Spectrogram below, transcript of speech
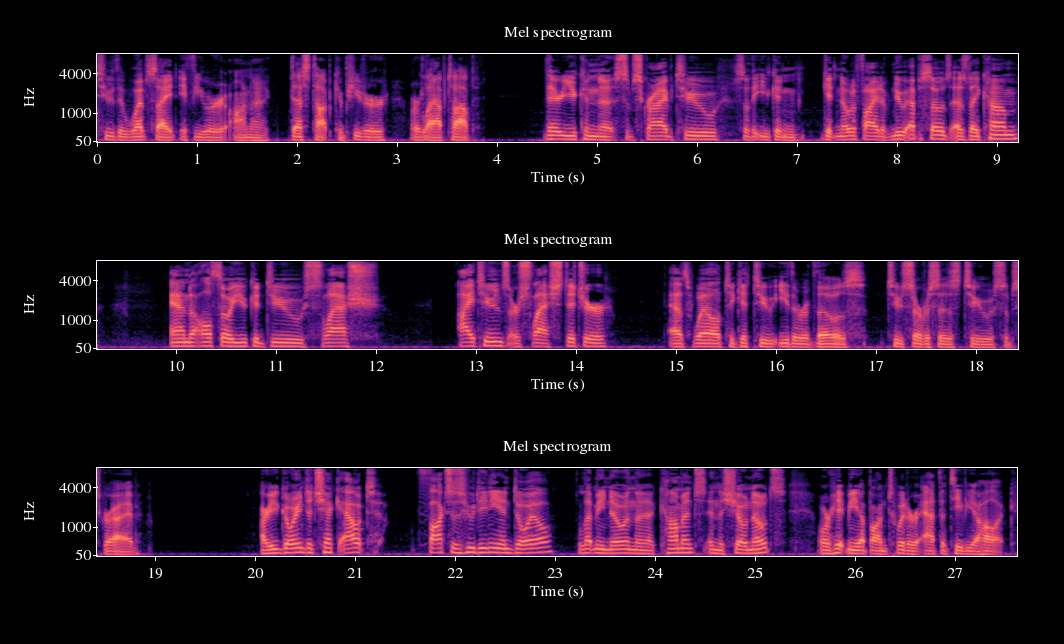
to the website if you are on a desktop computer or laptop. There you can uh, subscribe to so that you can get notified of new episodes as they come. And also you could do slash iTunes or slash Stitcher as well to get to either of those two services to subscribe. Are you going to check out Fox's Houdini and Doyle? Let me know in the comments in the show notes or hit me up on Twitter at the TVaholic.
